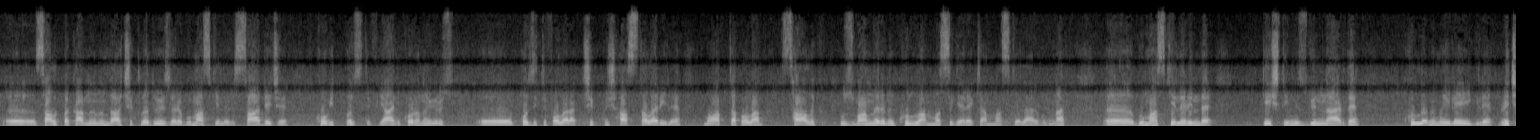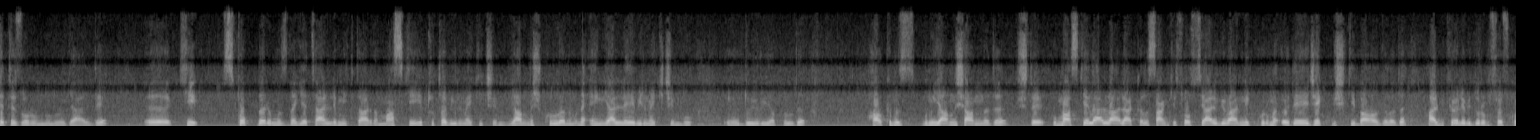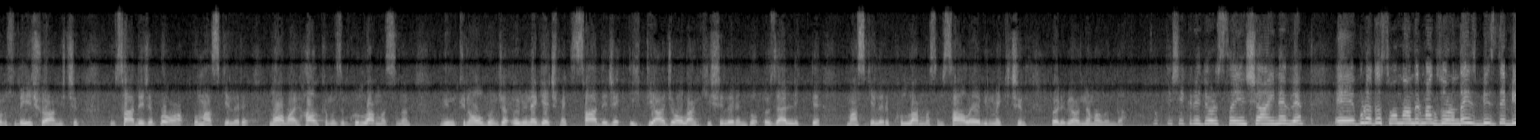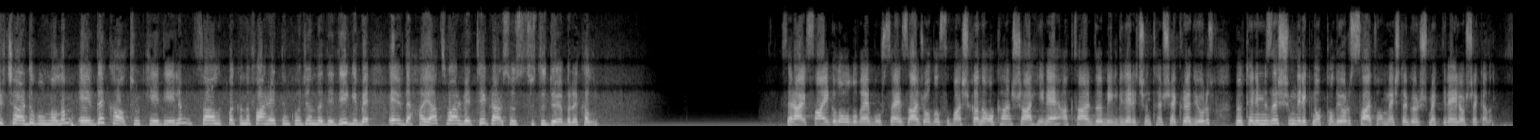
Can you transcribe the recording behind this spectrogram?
Ee, Sağlık Bakanlığı'nın da açıkladığı üzere bu maskeleri sadece COVID pozitif yani koronavirüs e, pozitif olarak çıkmış hastalar ile muhatap olan sağlık uzmanlarının kullanması gereken maskeler bunlar. Ee, bu maskelerin de geçtiğimiz günlerde kullanımı ile ilgili reçete zorunluluğu geldi. Ee, ki stoklarımızda yeterli miktarda maskeyi tutabilmek için, yanlış kullanımını engelleyebilmek için bu e, duyuru yapıldı. Halkımız bunu yanlış anladı. İşte bu maskelerle alakalı sanki Sosyal Güvenlik Kurumu ödeyecekmiş gibi algıladı. Halbuki öyle bir durum söz konusu değil şu an için. Sadece bu, bu maskeleri normal halkımızın kullanmasının mümkün olduğunca önüne geçmek, sadece ihtiyacı olan kişilerin bu özellikle maskeleri kullanmasını sağlayabilmek için böyle bir önlem alındı. Çok teşekkür ediyoruz Sayın Şahin'e ve e, burada sonlandırmak zorundayız. Biz de bir çağrıda bulunalım. Evde kal Türkiye diyelim. Sağlık Bakanı Fahrettin Koca'nın da dediği gibi evde hayat var ve tekrar sözü stüdyoya bırakalım. Seray Saygılıoğlu ve Bursa Eczacı Odası Başkanı Okan Şahin'e aktardığı bilgiler için teşekkür ediyoruz. Bültenimizi şimdilik noktalıyoruz. Saat 15'te görüşmek dileğiyle. Hoşçakalın.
